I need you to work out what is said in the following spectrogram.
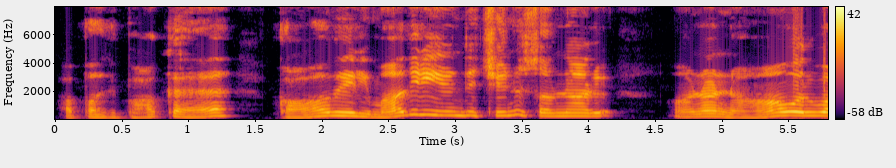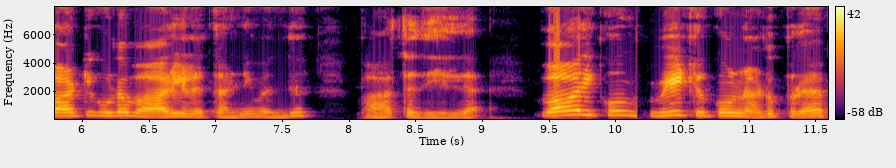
அப்போ அது பார்க்க காவேரி மாதிரி இருந்துச்சுன்னு சொன்னார். ஆனால் நான் ஒரு வாட்டி கூட வாரியில் தண்ணி வந்து பார்த்தது இல்லை. வாரிக்கும் வீட்டுக்கும் நடுப்புற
